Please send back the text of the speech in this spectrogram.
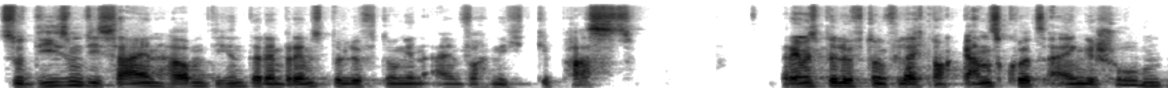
zu diesem Design haben die hinteren Bremsbelüftungen einfach nicht gepasst. Bremsbelüftung vielleicht noch ganz kurz eingeschoben.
